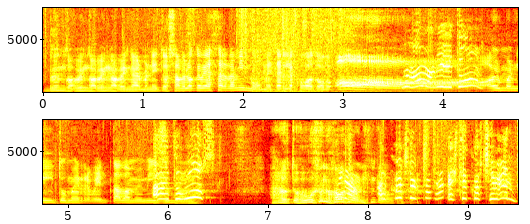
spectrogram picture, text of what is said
Venga, venga, venga, venga, hermanito. ¿Sabes lo que voy a hacer ahora mismo? Meterle fuego a todo. ¡Oh! hermanito! hermanito, me he reventado a mí mismo. ¡A tu voz! Al autobús, no, hermanito. este coche, ven.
